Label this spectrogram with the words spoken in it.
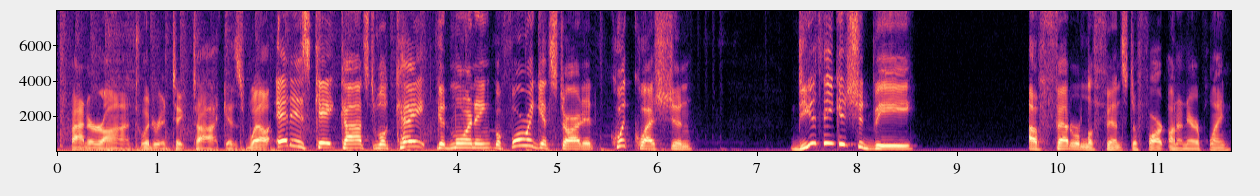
Find her on Twitter and TikTok as well. It is Kate Constable. Kate, good morning. Before we get started, quick question. Do you think it should be a federal offense to fart on an airplane?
